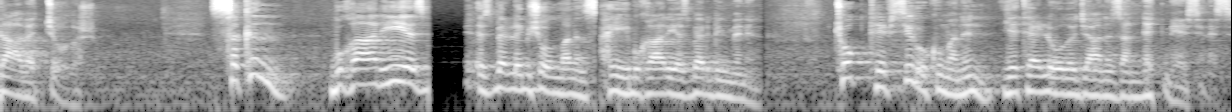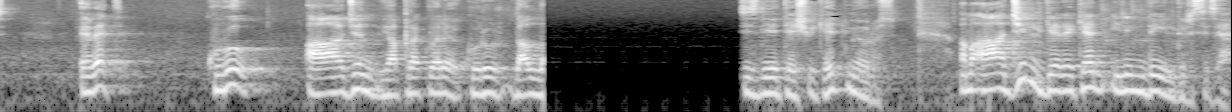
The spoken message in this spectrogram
davetçi olur. Sakın Bukhari'yi ezberlemiş olmanın, sahih Bukhari ezber bilmenin, çok tefsir okumanın yeterli olacağını zannetmeyesiniz. Evet, kuru ağacın yaprakları kurur, dallar sizliği teşvik etmiyoruz. Ama acil gereken ilim değildir size.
